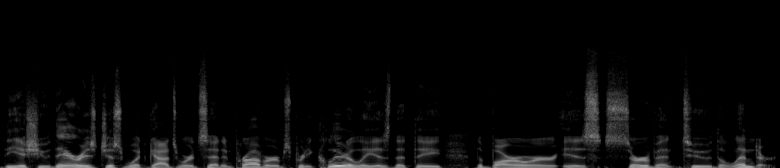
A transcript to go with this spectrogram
the issue there is just what god's word said in proverbs pretty clearly is that the the borrower is servant to the lender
